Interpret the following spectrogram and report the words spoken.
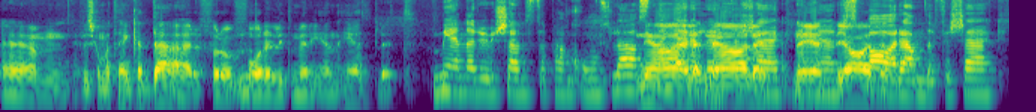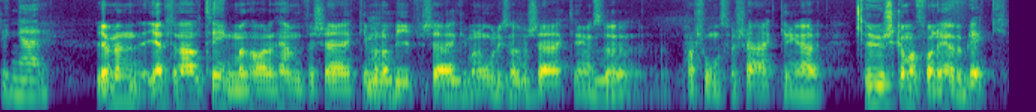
Ehm, hur ska man tänka där för att få det lite mer enhetligt? Menar du tjänstepensionslösningar Nej, eller nej, eller- försäkringar, nej, ja, eller- sparande försäkringar? Ja men egentligen allting. Man har en hemförsäkring, man har bilförsäkring, man har olycksfallsförsäkring och så pensionsförsäkringar. Hur ska man få en överblick?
